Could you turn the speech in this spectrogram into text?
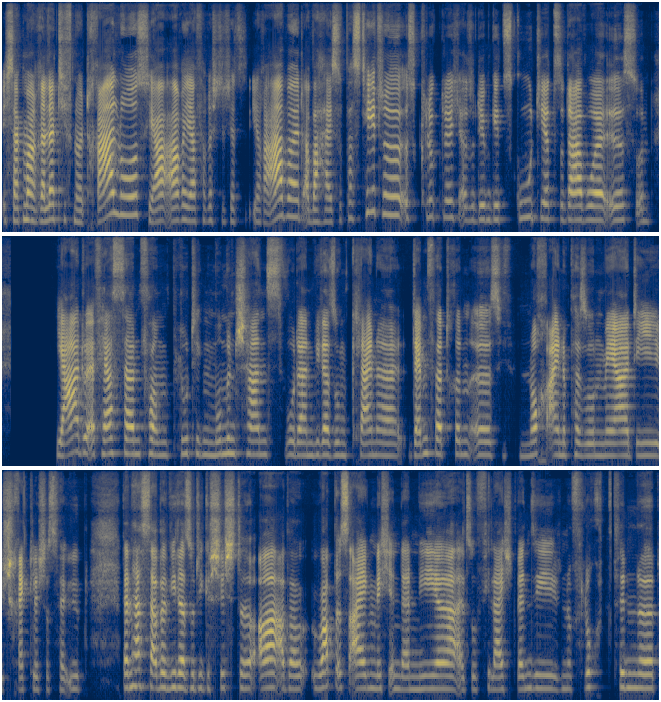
ich sag mal, relativ neutral los. Ja, Aria verrichtet jetzt ihre Arbeit, aber heiße Pastete ist glücklich, also dem geht's gut jetzt da, wo er ist. Und ja, du erfährst dann vom blutigen Mummenschanz, wo dann wieder so ein kleiner Dämpfer drin ist, noch eine Person mehr, die Schreckliches verübt. Dann hast du aber wieder so die Geschichte, ah, aber Rob ist eigentlich in der Nähe, also vielleicht, wenn sie eine Flucht findet,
